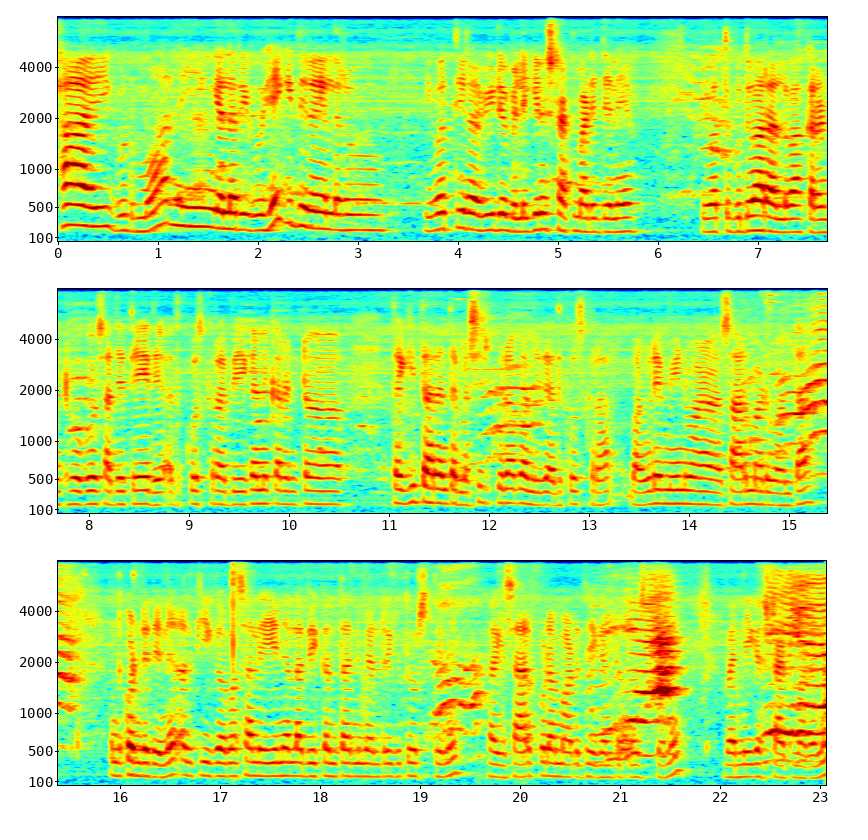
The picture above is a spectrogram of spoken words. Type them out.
ಹಾಯ್ ಗುಡ್ ಮಾರ್ನಿಂಗ್ ಎಲ್ಲರಿಗೂ ಹೇಗಿದ್ದೀರಾ ಎಲ್ಲರೂ? ಇವತ್ತಿನ ವಿಡಿಯೋ ಬೆಳಗ್ಗೆನೇ ಸ್ಟಾರ್ಟ್ ಮಾಡಿದ್ದೇನೆ. ಇವತ್ತು ಬುಧವಾರ ಅಲ್ವಾ ಕರೆಂಟ್ ಹೋಗೋ ಸಾಧ್ಯತೆ ಇದೆ. ಅದಕ್ಕೋಸ್ಕರ ಬೇಗನೆ ಕರೆಂಟ್ ತೆಗಿತಾರೆ ಅಂತ ಮೆಸೇಜ್ ಕೂಡ ಬಂದಿದೆ. ಅದಕ್ಕೋಸ್ಕರ ಬಂಗಡೆ ಮೀನು ಸಾರು ಮಾಡುವ ಅಂತ ಅಂದ್ಕೊಂಡಿದ್ದೇನೆ. ಅದಕ್ಕೆ ಈಗ ಮಸಾಲೆ ಏನೆಲ್ಲ ಬೇಕಂತ ನಿಮ್ಮೆಲ್ಲರಿಗೂ ತೋರಿಸ್ತೇನೆ. ಹಾಗೆ ಸಾರು ಕೂಡ ಮಾಡೋದು ಹೇಗಂತ ತೋರಿಸ್ತೇನೆ. ಬನ್ನಿ, ಈಗ ಸ್ಟಾರ್ಟ್ ಮಾಡೋಣ.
